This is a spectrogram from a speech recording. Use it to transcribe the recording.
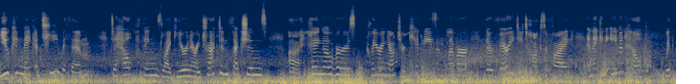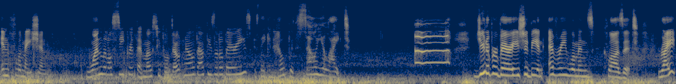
You can make a tea with them to help things like urinary tract infections, uh, hangovers, clearing out your kidneys and liver. They're very detoxifying and they can even help with inflammation. One little secret that most people don't know about these little berries is they can help with cellulite. Ah! Juniper berries should be in every woman's closet, right?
